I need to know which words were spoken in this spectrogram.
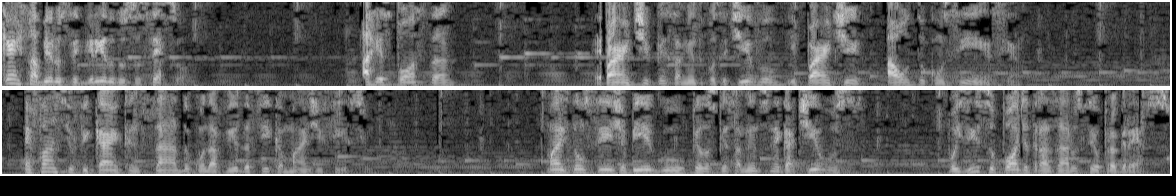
Quer saber o segredo do sucesso? A resposta é parte pensamento positivo e parte autoconsciência. É fácil ficar cansado quando a vida fica mais difícil. Mas não seja pego pelos pensamentos negativos, pois isso pode atrasar o seu progresso.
